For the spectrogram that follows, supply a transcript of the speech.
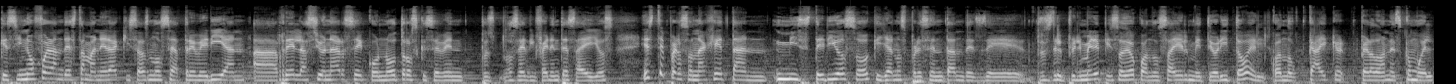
que si no fueran de esta manera quizás no se atreverían a relacionarse con otros que se ven pues no sé diferentes a ellos. Este personaje tan misterioso que ya nos presentan desde, desde el primer episodio cuando sale el meteorito el cuando cae perdón es como el,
